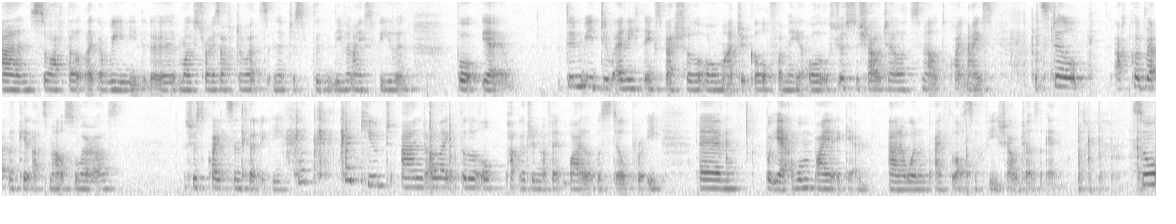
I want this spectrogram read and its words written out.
and so I felt like I really needed to moisturise afterwards and it just didn't leave a nice feeling. But yeah it didn't really do anything special or magical for me at all. It was just a shower gel that smelled quite nice. But still I could replicate that smell somewhere else. It's just quite synthetic but quite cute and I like the little packaging of it while it was still pretty. Um, but yeah I wouldn't buy it again and I wouldn't buy Philosophy shower gels again. So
